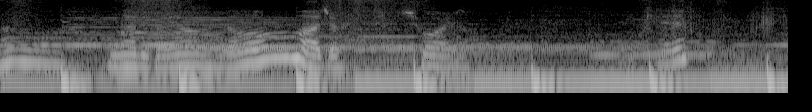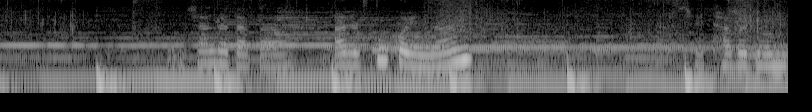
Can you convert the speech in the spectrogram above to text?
아, 미나리가요. 너무 아주 좋아요. 이렇게 자르다가 알을 품고 있는 제 닭을 좀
